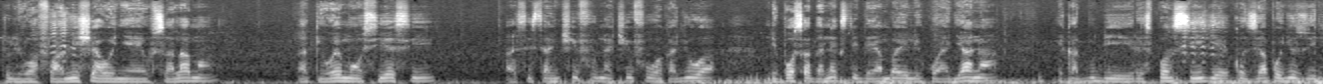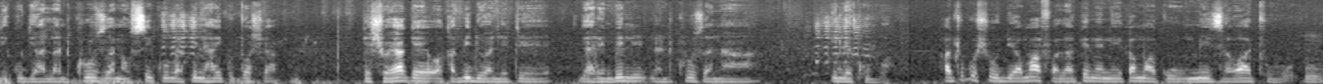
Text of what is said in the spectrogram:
tuliwafahamisha wenye usalama akiwemo OCS, assistant chief na chifu wakajua, ndiposa the next day ambayo ilikuwa jana ikabidi response ije, cause hapo juzi ilikuja Land Cruiser na usiku, lakini haikutosha. Kesho yake wakabidi walete gari mbili Land Cruiser na ile kubwa. Hatukushuhudia maafa, lakini ni kama kuumiza watu Mm.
